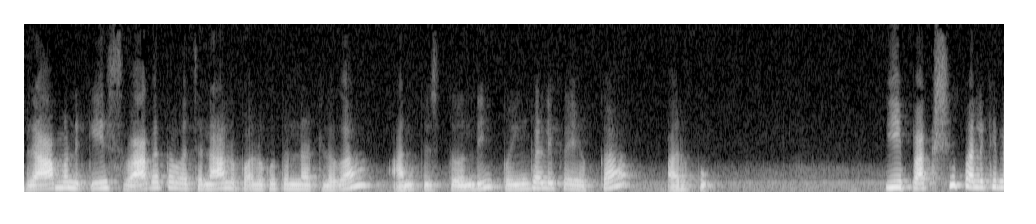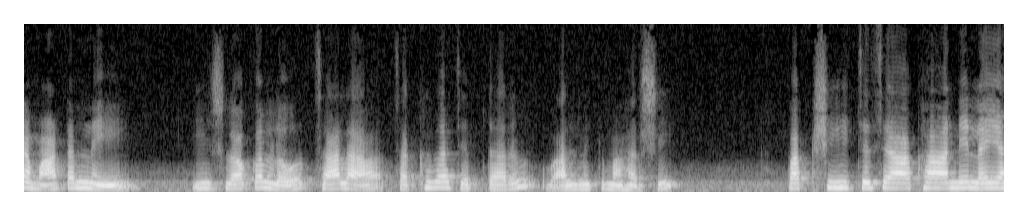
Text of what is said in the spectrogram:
రామునికి స్వాగత వచనాలు పలుకుతున్నట్లుగా అనిపిస్తోంది పింగళిక యొక్క అరుపు. ఈ పక్షి పలికిన మాటల్ని ఈ శ్లోకంలో చాలా చక్కగా చెప్తారు వాల్మీకి మహర్షి. పక్షీ చ శాఖా నిలయ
